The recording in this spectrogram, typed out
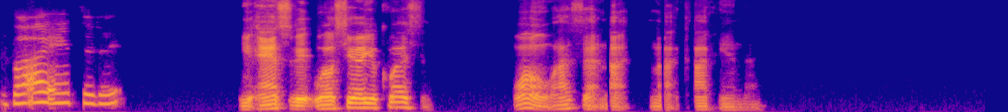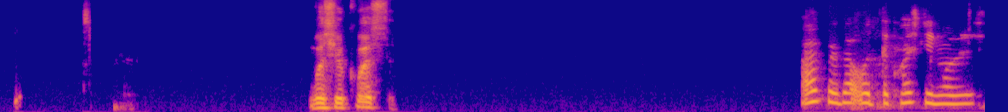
But I answered it. You answered it. Well, share your question. Whoa, I said not not copying that. What's your question? I forgot what the question was.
